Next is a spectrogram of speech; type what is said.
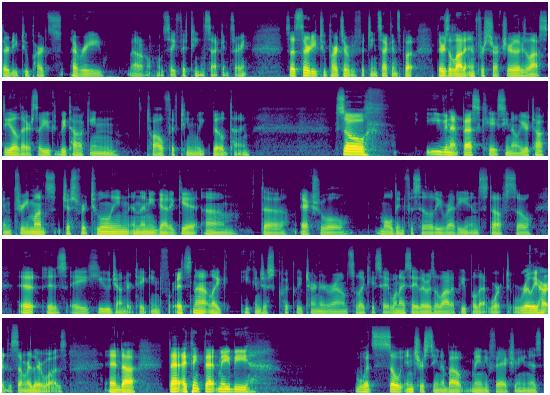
thirty two parts every I don't know, let's say fifteen seconds, right? So that's thirty two parts every fifteen seconds, but there's a lot of infrastructure, there's a lot of steel there, so you could be talking 12, 15 week build time. So even at best case, you know, you're talking three months just for tooling, and then you got to get um, the actual molding facility ready and stuff. So it is a huge undertaking. For it's not like you can just quickly turn it around. So like I say, when I say there was a lot of people that worked really hard this summer, there was, and uh, that I think that may be what's so interesting about manufacturing is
